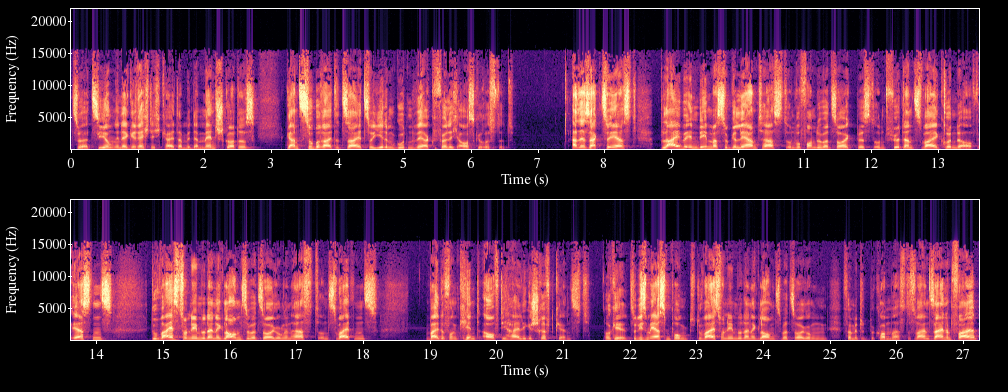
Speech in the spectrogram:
zur Erziehung in der Gerechtigkeit, damit der Mensch Gottes ganz zubereitet sei, zu jedem guten Werk völlig ausgerüstet. Also er sagt zuerst, bleibe in dem, was du gelernt hast und wovon du überzeugt bist und führt dann zwei Gründe auf. Erstens, du weißt, von wem du deine Glaubensüberzeugungen hast und zweitens, weil du von Kind auf die Heilige Schrift kennst. Okay, zu diesem ersten Punkt. Du weißt, von wem du deine Glaubensüberzeugungen vermittelt bekommen hast. Das war in seinem Fall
